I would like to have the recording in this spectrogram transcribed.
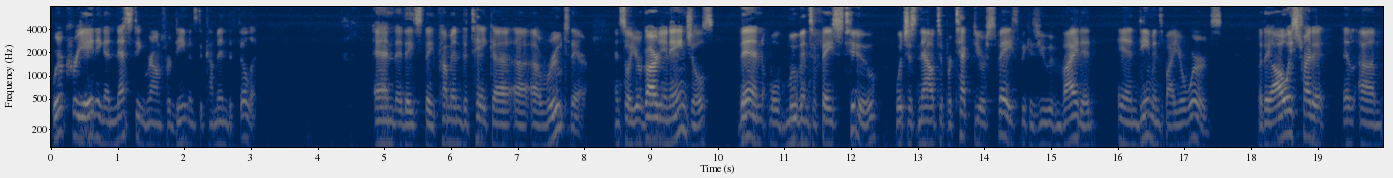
We're creating a nesting ground for demons to come in to fill it. And they, they come in to take a, a, a root there. And so your guardian angels then we'll move into phase two, which is now to protect your space because you invited in demons by your words. But they always try to um,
